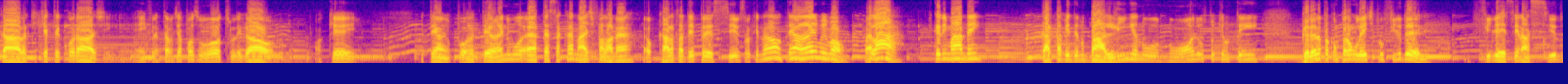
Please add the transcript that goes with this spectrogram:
cara, o que, que é ter coragem? É enfrentar um dia após o outro, legal, ok. E tem, porra, ter ânimo é até sacanagem falar, né? É o cara tá depressivo, só que não, tenha ânimo, irmão. Vai lá, fica animado, hein? O cara tá vendendo balinha no, no ônibus porque não tem grana para comprar um leite pro filho dele. Filho recém-nascido.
